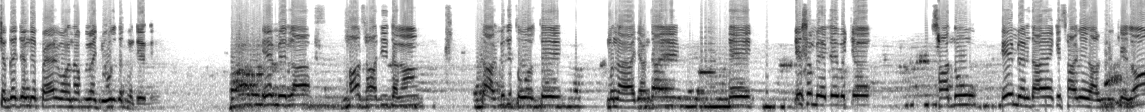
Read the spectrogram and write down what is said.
ਚੰਗੇ ਚੰਗੇ ਪਹਿਲਵਾਨ ਆਪਣਾ ਜੋਰ ਦਿਖਾਉਂਦੇ ਨੇ। ਇਹ ਮੇਲਾ ਹਰ ਸਾਲ ਦੀ ਤਰ੍ਹਾਂ ਧਾਰਮਿਕ ਤੌਰ ਤੇ ਮਨਾਇਆ ਜਾਂਦਾ ਹੈ ਤੇ ਇਸ ਮੇਲੇ ਵਿੱਚ ਸਾਨੂੰ ਇਹ ਮਿਲਦਾ ਹੈ ਕਿ ਸਾਰੇ ਰਲ ਮਿਲ ਕੇ ਰਹੋ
